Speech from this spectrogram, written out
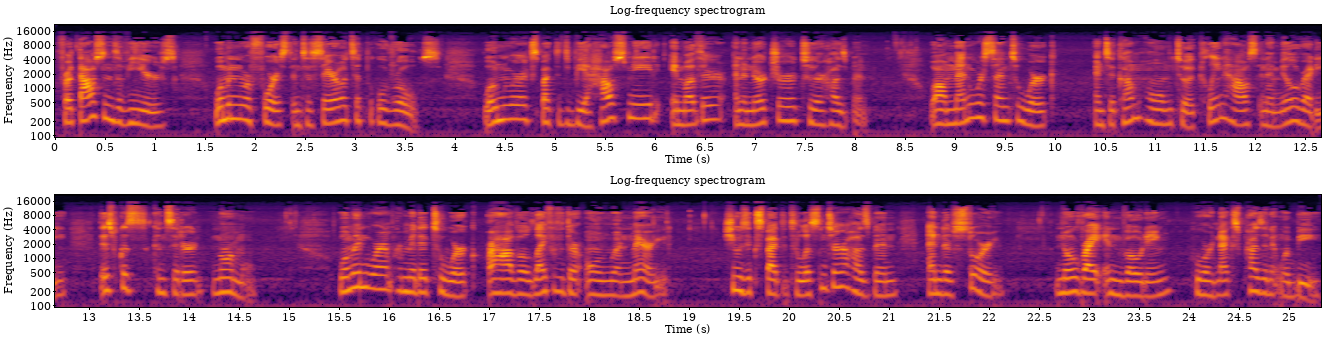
For thousands of years, women were forced into stereotypical roles. Women were expected to be a housemaid, a mother, and a nurturer to their husband. While men were sent to work and to come home to a clean house and a meal ready, this was considered normal. Women weren't permitted to work or have a life of their own when married. She was expected to listen to her husband. End of story. No right in voting who her next president would be,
